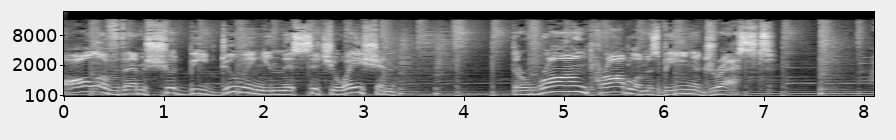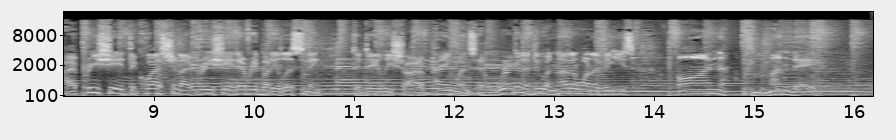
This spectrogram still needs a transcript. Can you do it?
all of them should be doing in this situation, the wrong problem is being addressed. I appreciate the question. I appreciate everybody listening to Daily Shot of Penguins. And we're going to do another one of these on Monday.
